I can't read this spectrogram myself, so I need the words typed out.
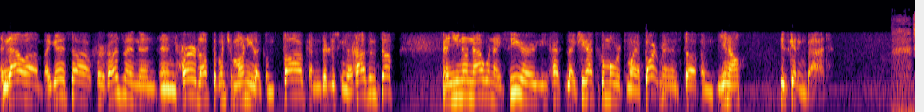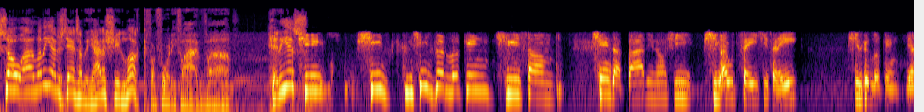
And now, uh, I guess uh, her husband and, and her lost a bunch of money, like on stock, and they're losing their house and stuff. And, you know, now when I see her, he has, like, she has to come over to my apartment and stuff, and, you know, it's getting bad. So uh, let me understand something. How does she look for 45? Uh, hideous? She, she's, she's good looking. She's, um, she ain't that bad, you know. She, she, I would say she's an eight. She's good looking. Yeah,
